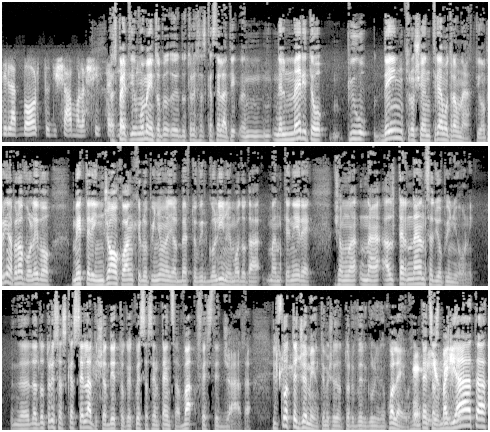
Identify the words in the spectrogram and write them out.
dell'aborto, diciamo, la scelta Aspetti di... un momento, eh, dottoressa Scastellati, ehm, nel merito più dentro ci entriamo tra un attimo. Prima però volevo mettere in gioco anche l'opinione di Alberto Virgolino in modo da mantenere diciamo, una, una alternanza di opinioni la dottoressa Scastellati ci ha detto che questa sentenza va festeggiata. Il suo atteggiamento invece, dottor Virgolino, qual è? Una sentenza eh, sbagliata,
